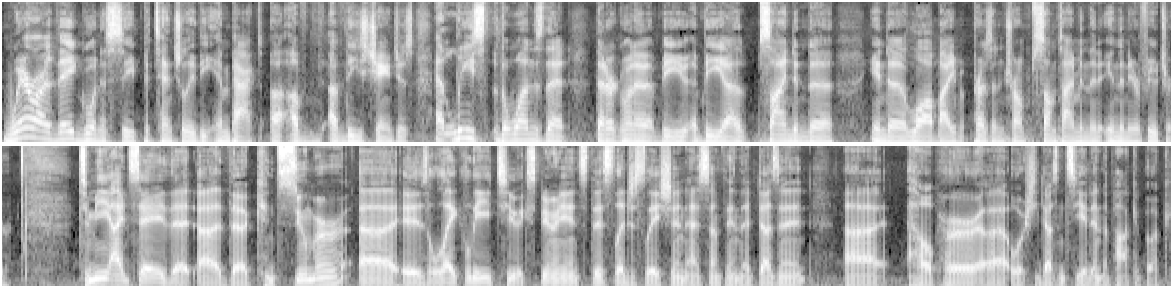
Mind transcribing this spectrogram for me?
where are they going to see potentially the impact uh, of of these changes? At least the ones that, that are going to be be uh, signed into into law by President Trump sometime in the in the near future. To me, I'd say that uh, the consumer uh, is likely to experience this legislation as something that doesn't uh, help her uh, or she doesn't see it in the pocketbook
